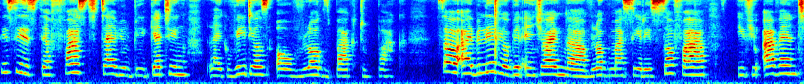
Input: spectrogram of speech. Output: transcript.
this is the first time you'll be getting like videos or vlogs back to back. So i believe you've been enjoying the vlogmas series so far. If you haven't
